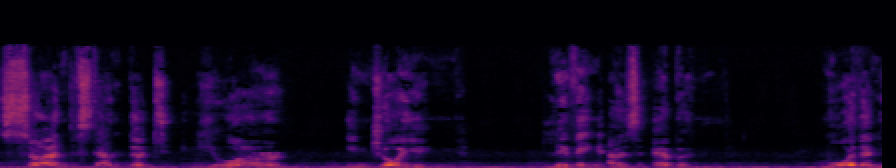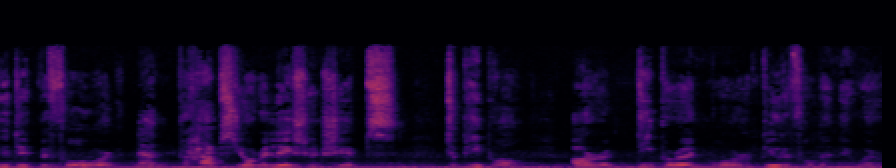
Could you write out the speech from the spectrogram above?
So I understand that you are enjoying living as Eben more than you did before, and perhaps your relationships to people are deeper and more beautiful than they were.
